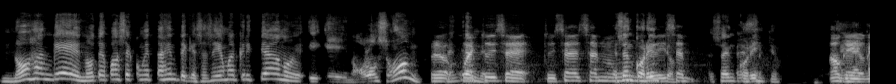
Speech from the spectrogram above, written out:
no janguees, no te pases con esta gente que se hace llamar cristiano y, y no lo son. Pero, ¿me ¿cuál tú dices? Tú dices el Salmo Eso en 1 que Corintios. dice... Eso en Sí. Corintios. Ok, ok,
